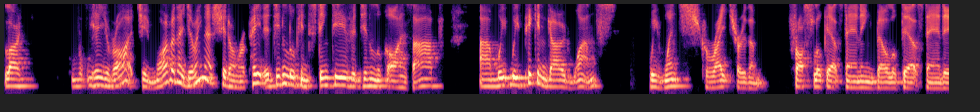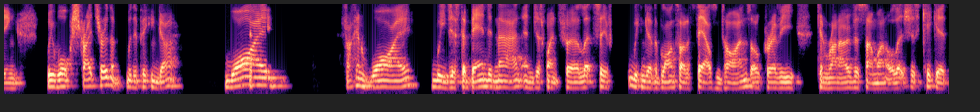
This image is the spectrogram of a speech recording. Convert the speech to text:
Like, yeah, you're right, Jim. Why were they doing that shit on repeat? It didn't look instinctive. It didn't look eyes up. Um, we we pick and go once. We went straight through them. Frost looked outstanding. Bell looked outstanding. We walked straight through them with a pick and go why fucking why we just abandoned that and just went for let's see if we can go the blind side a thousand times or Kerevi can run over someone or let's just kick it.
